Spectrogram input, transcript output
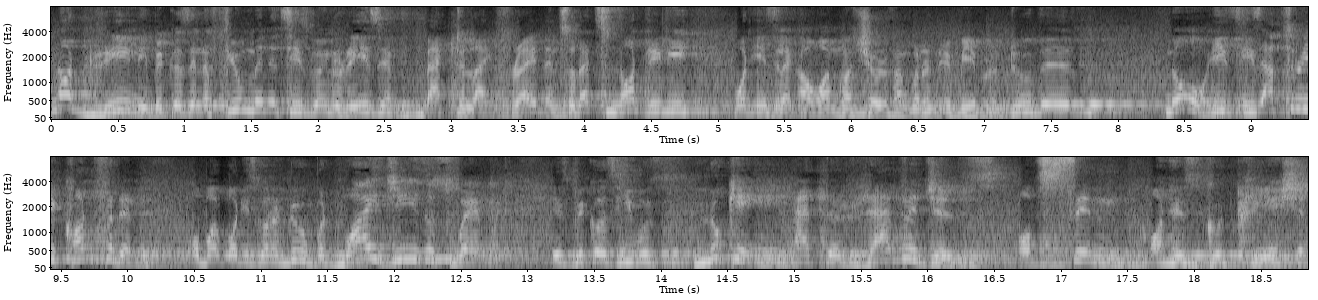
Not really, because in a few minutes he's going to raise him back to life, right? And so that's not really what he's like, oh, I'm not sure if I'm going to be able to do this. No, he's, he's absolutely confident about what he's going to do. But why Jesus wept is because he was looking at the ravages of sin on his good creation.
